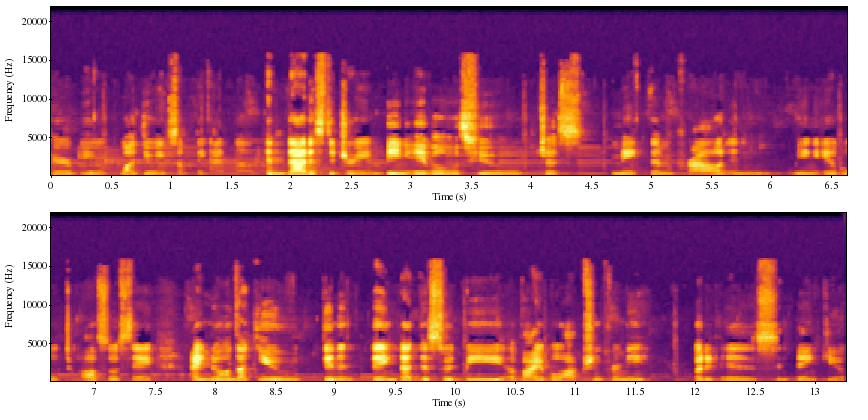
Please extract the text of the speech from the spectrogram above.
care of you while doing something I love. And that is the dream, being able to just make them proud and being able to also say, I know that you didn't think that this would be a viable option for me, but it is, and thank you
